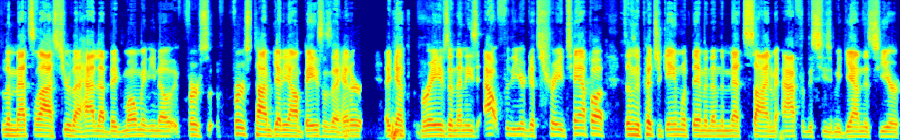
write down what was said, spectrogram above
for the Mets last year that had that big moment. You know, first first time getting on base as a hitter against the Braves, and then he's out for the year, gets traded Tampa, doesn't pitch a game with them, and then the Mets sign him after the season began this year.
